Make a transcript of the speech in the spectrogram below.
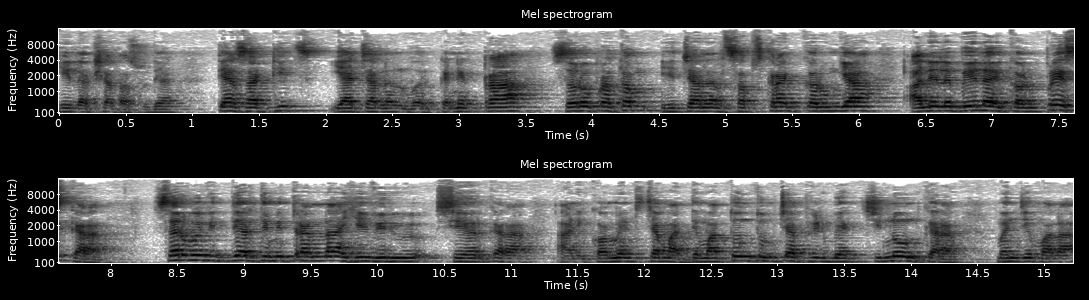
हे लक्षात असू द्या. त्यासाठीच या चॅनलवर कनेक्ट राहा. सर्वप्रथम हे चॅनल सबस्क्राईब करून घ्या. आलेलं बेल आयकॉन प्रेस करा. सर्व विद्यार्थी मित्रांना हे व्हिडिओ शेअर करा आणि कॉमेंट्सच्या माध्यमातून तुमच्या फीडबॅकची नोंद करा. म्हणजे मला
